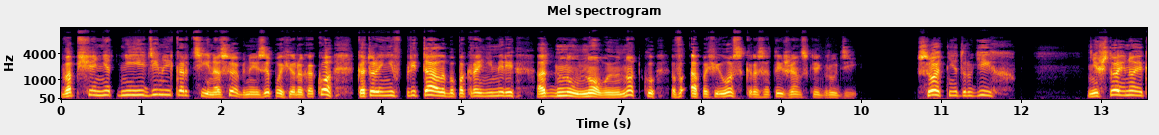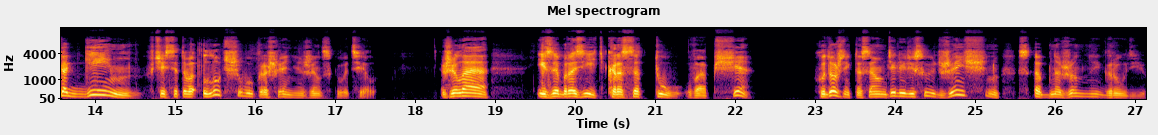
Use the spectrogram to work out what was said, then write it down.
Вообще нет ни единой картины, особенно из эпохи рококо, которая не вплетала бы, по крайней мере, одну новую нотку в апофеоз красоты женской груди. Сотни других — ничто иное, как гимн в честь этого лучшего украшения женского тела. Желая изобразить красоту вообще, художник на самом деле рисует женщину с обнаженной грудью.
